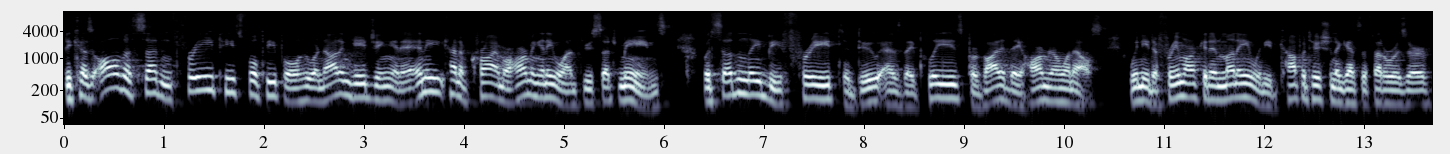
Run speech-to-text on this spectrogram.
because all of a sudden, free, peaceful people who are not engaging in any kind of crime or harming anyone through such means would suddenly be free to do as they please, provided they harm no one else. We need a free market in money. We need competition against the Federal Reserve.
